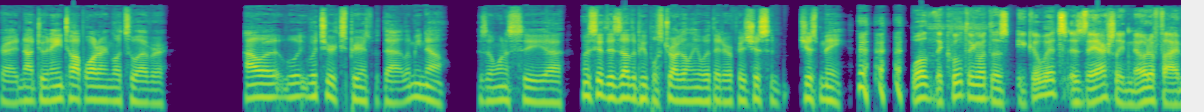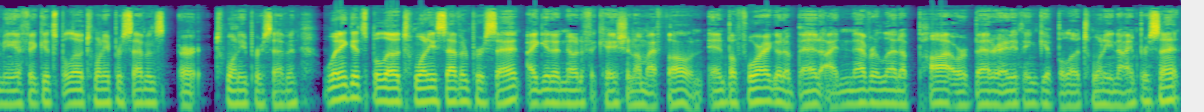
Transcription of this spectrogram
right? Not doing any top watering whatsoever. How? What's your experience with that? Let me know because I want to see. Uh, I want to see if there's other people struggling with it, or if it's just just me. well, the cool thing with those Ecowitts is they actually notify me if it gets below twenty per percent or twenty percent. When it gets below twenty seven percent, I get a notification on my phone. And before I go to bed, I never let a pot or bed or anything get below twenty nine percent.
